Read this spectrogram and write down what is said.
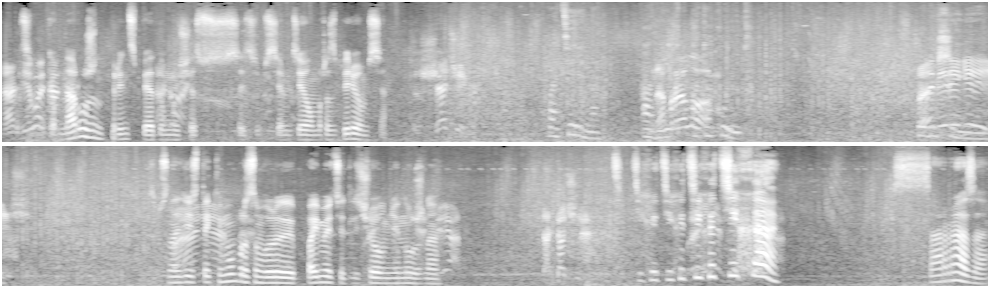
Огневой Противник обнаружен, в принципе, я думаю, сейчас с этим всем делом разберемся. Сжатчик. Потеряно. Объект атакуют. Поберегись. Собственно, надеюсь, таким образом вы поймете, для чего мне нужно. Так точно. Тихо, тихо, тихо, тихо! Зараза!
